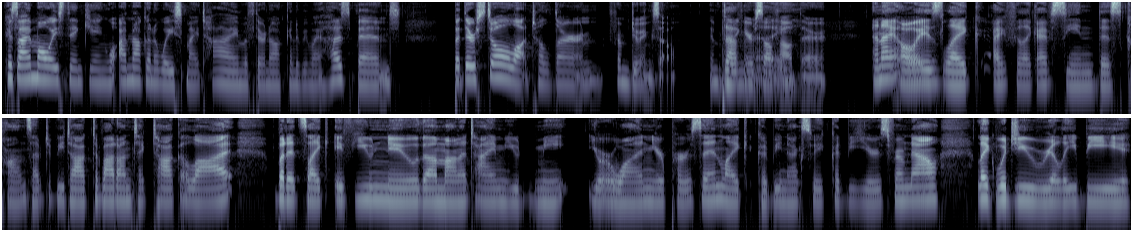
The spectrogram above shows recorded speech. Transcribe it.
because I'm always thinking, well, I'm not going to waste my time if they're not going to be my husband. But there's still a lot to learn from doing so and putting yourself out there. And I always like, I feel like I've seen this concept to be talked about on TikTok a lot, but it's like if you knew the amount of time you'd meet your one, your person, like it could be next week, could be years from now, like would you really be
